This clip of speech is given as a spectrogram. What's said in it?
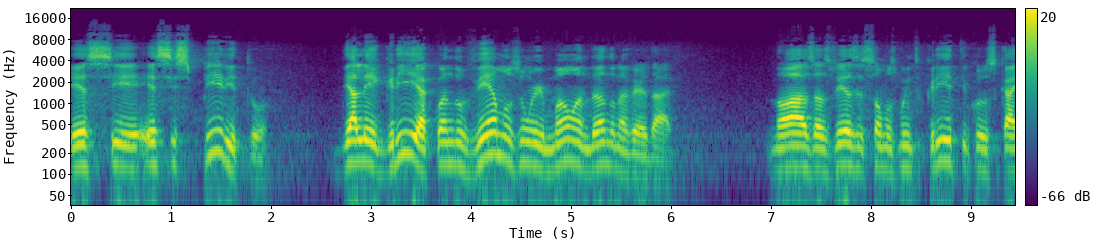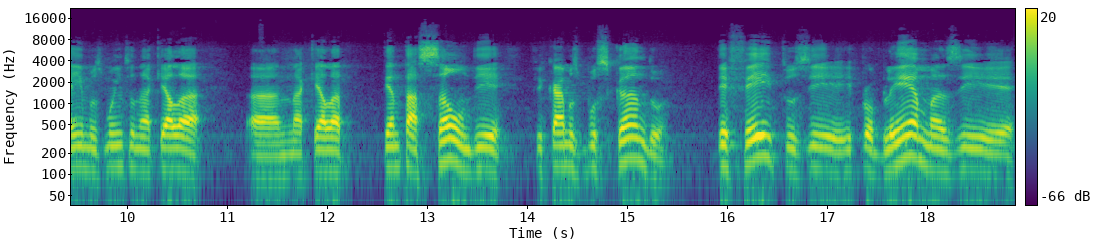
esse, esse espírito de alegria quando vemos um irmão andando na verdade. Nós, às vezes, somos muito críticos, caímos muito naquela, uh, naquela tentação de ficarmos buscando defeitos e, e problemas e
